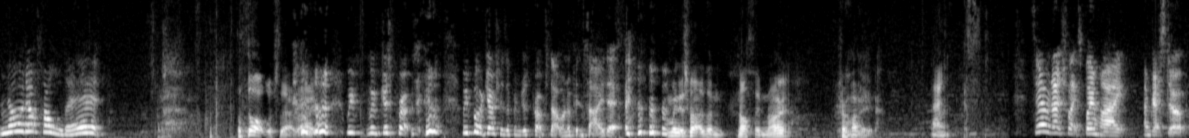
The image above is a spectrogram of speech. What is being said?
No, don't fold it. The thought was there, right? we've we've just propped we put Josh's up and just propped that one up inside it. I mean, it's better than nothing, right? Right. Thanks. So I haven't actually explained why I'm dressed up.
